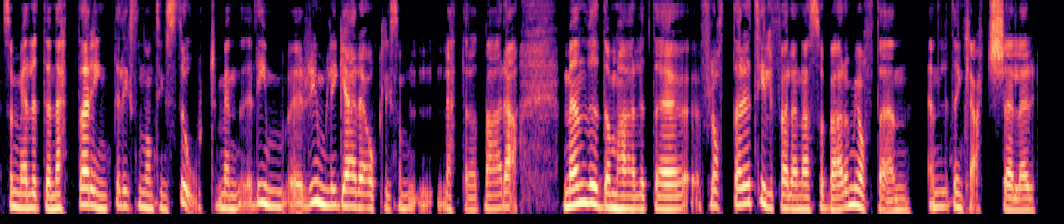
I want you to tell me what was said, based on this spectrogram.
som är lite nättare, inte liksom någonting stort, men rim, rymligare och liksom lättare att bära. Men vid de här lite flottare tillfällena så bär de ju ofta en, en liten klatsch eller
